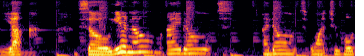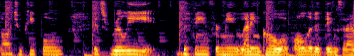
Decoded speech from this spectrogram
Yuck. So, yeah, no, I don't. I don't want to hold on to people. It's really the theme for me letting go of all of the things that I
